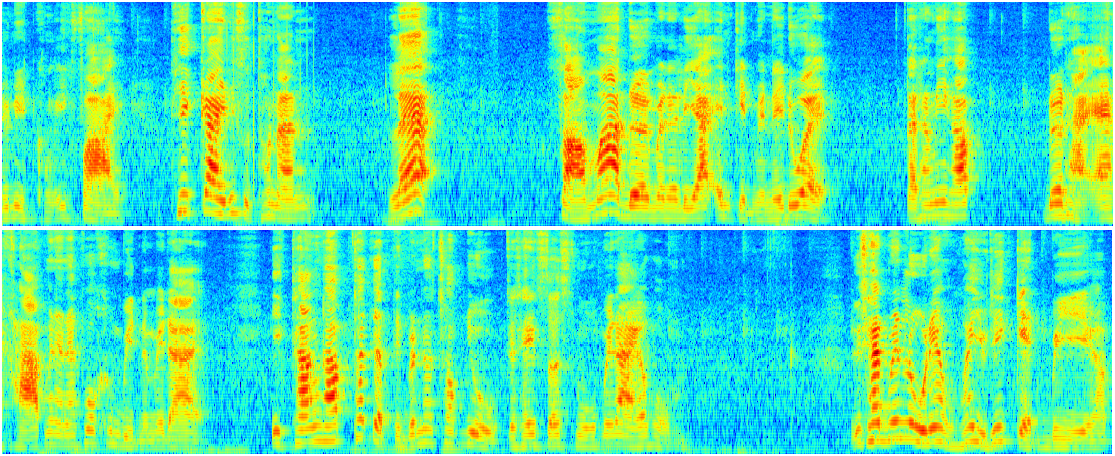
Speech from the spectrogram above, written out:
ยูนิตของอีกฝ่าย ที่ใกล้ที่สุดเท่านั้น และสามารถเดินไปในระยะ engagement ได้ด้วย แต่ทั้งนี้ครับ เดินหา aircraft ไม่ได้นะพวกเครื่องบินนะไม่ได้ อีกทั้งครับ ถ้าเกิดติด battle shock อยู่จะใช้ search move ไม่ได้ครับผม detachment rule เนี่ยผมให้อยู่ที่เกรด B ครับ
